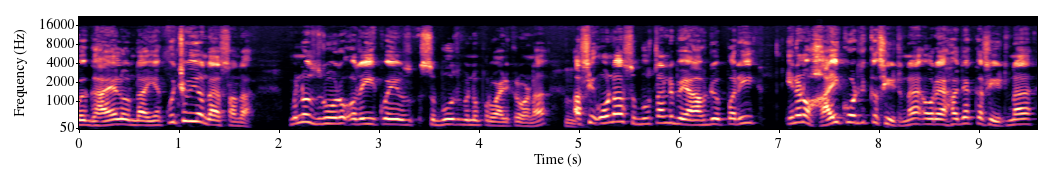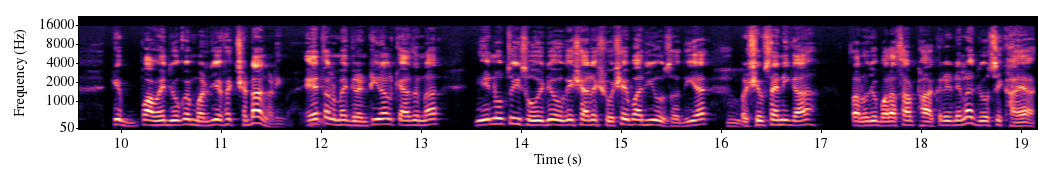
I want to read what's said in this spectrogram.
ਕੋਈ ਘਾਇਲ ਹੁੰਦਾ ਜਾਂ ਕੁਝ ਵੀ ਹੁੰਦਾ ਇਸ ਤਰ੍ਹਾਂ ਦਾ ਮੈਨੂੰ ਜ਼ਰੂਰ ਉਹਦੀ ਕੋਈ ਸਬੂਤ ਮੈਨੂੰ ਪ੍ਰੋਵਾਈਡ ਕਰਵਾਉਣਾ। ਅਸੀਂ ਉਹਨਾਂ ਸਬੂਤਾਂ ਦੇ ਬਿਆਫ ਦੇ ਉੱਪਰ ਹੀ ਇਹਨਾਂ ਨੂੰ ਹਾਈ ਕੋਰਟ 'ਚ ਘਸੀਟਣਾ ਔਰ ਇਹੋ ਜਿਹਾ ਘਸੀਟਣਾ ਕਿ ਭਾਵੇਂ ਜੋ ਕੋਈ ਮਰਜ਼ੀ ਫਿਰ ਛੱਡਾਂਗਾ ਨਹੀਂ ਮੈਂ। ਇਹ ਤੁਹਾਨੂੰ ਮੈਂ ਗਰੰਟੀ ਨਾਲ ਕਹਿ ਦਿੰਦਾ ਇਹਨੂੰ ਤੁਸੀਂ ਸੋਚਦੇ ਹੋਗੇ ਸ਼ਾਇਦ ਸ਼ੋਸ਼ੇਬਾਜ਼ੀ ਹੋ ਸਕਦੀ ਹੈ ਪਰ ਸ਼ਿਵ ਸੈਨਿਕਾ ਤੁਹਾਨੂੰ ਜੋ ਬਾਲਾ ਸਾਹਿਬ ਠਾਕਰੇ ਨੇ ਨਾ ਜੋ ਸਿਖਾਇਆ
